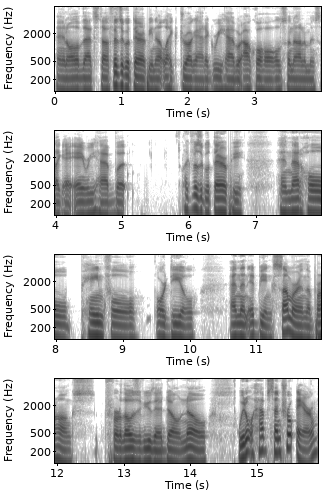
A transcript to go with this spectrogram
and all of that stuff. Physical therapy, not like drug addict rehab or Alcoholics Anonymous, like AA rehab, but like physical therapy. And that whole painful ordeal, and then it being summer in the Bronx, for those of you that don't know, we don't have central air.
